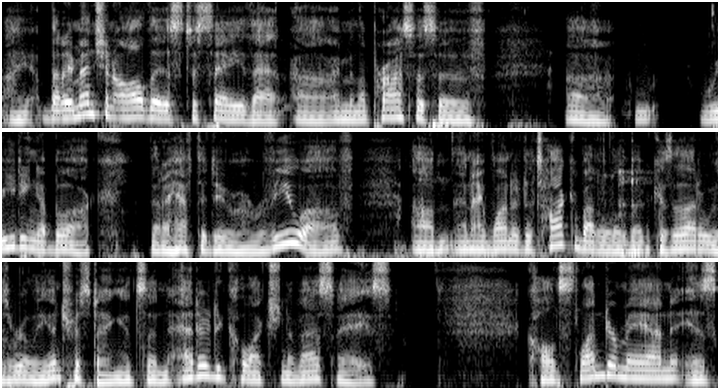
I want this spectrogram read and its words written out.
I, but I mention all this to say that uh, I'm in the process of uh, reading a book that I have to do a review of, um, and I wanted to talk about it a little bit because I thought it was really interesting. It's an edited collection of essays called Slender Man is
